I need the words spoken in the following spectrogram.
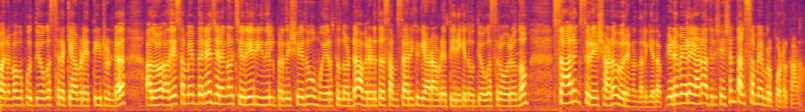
വനംവകുപ്പ് ഉദ്യോഗസ്ഥരൊക്കെ അവിടെ എത്തിയിട്ടുണ്ട്. അതോ അതേസമയം തന്നെ ജനങ്ങൾ ചെറിയ രീതിയിൽ പ്രതിഷേധവും ഉയർത്തുന്നുണ്ട്. അവരുടെ അടുത്ത് സംസാരിക്കുകയാണ് അവിടെ എത്തിയിരിക്കുന്ന ഉദ്യോഗസ്ഥർ ഓരോന്നും. സാരംഗ് സുരേഷാണ് വിവരങ്ങൾ നൽകിയത്. ഇടവേളയാണ്. അതിനുശേഷം തത്സമയം റിപ്പോർട്ടർ കാണാം.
